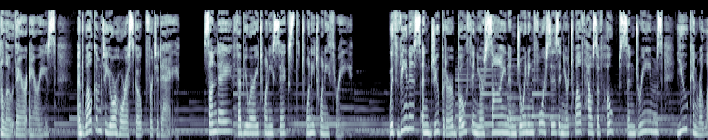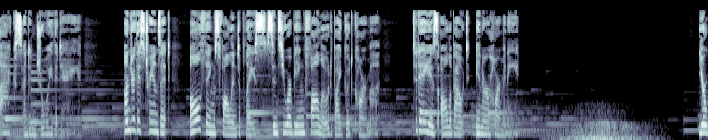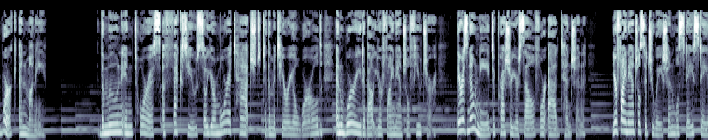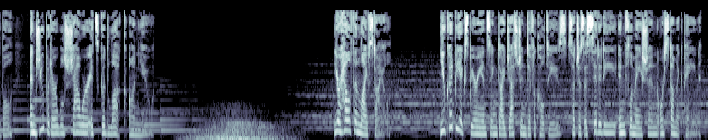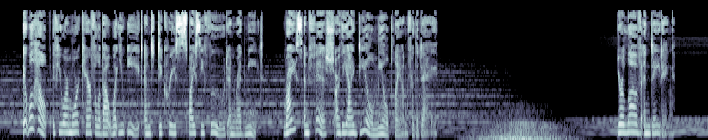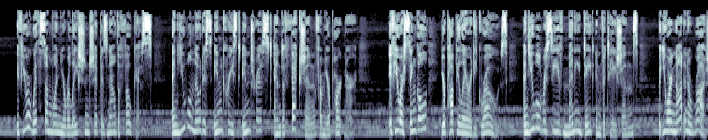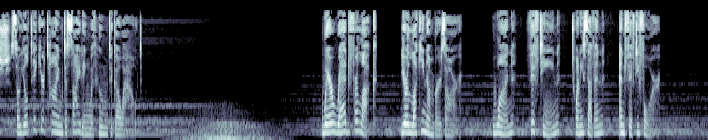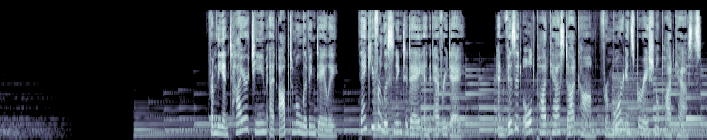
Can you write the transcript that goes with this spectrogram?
Hello there, Aries, and welcome to your horoscope for today, Sunday, February 26th, 2023. With Venus and Jupiter both in your sign and joining forces in your 12th house of hopes and dreams, you can relax and enjoy the day. Under this transit, all things fall into place since you are being followed by good karma. Today is all about inner harmony. Your work and money. The moon in Taurus affects you so you're more attached to the material world and worried about your financial future. There is no need to pressure yourself or add tension. Your financial situation will stay stable, and Jupiter will shower its good luck on you. Your health and lifestyle. You could be experiencing digestion difficulties such as acidity, inflammation, or stomach pain. It will help if you are more careful about what you eat and decrease spicy food and red meat. Rice and fish are the ideal meal plan for the day. Your love and dating. If you're with someone, your relationship is now the focus, and you will notice increased interest and affection from your partner. If you are single, your popularity grows, and you will receive many date invitations but you are not in a rush, so you'll take your time deciding with whom to go out. Wear red for luck. Your lucky numbers are 1, 15, 27, and 54. From the entire team at Optimal Living Daily, thank you for listening today and every day. And visit oldpodcast.com for more inspirational podcasts.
